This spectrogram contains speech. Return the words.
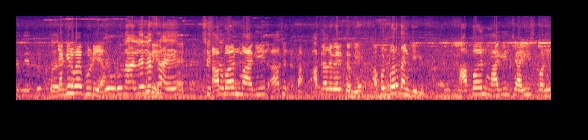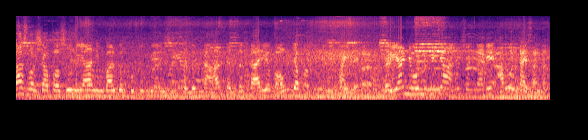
नेतृत्व जाकीरबाई पुढे या निवडून आलेलंच. आहे आपण मागील? आपल्याला वेळ कमी आहे आपण परत आणखी घेऊ आपण मागील चाळीस पन्नास वर्षापासून या निंबाळकर कुटुंबियांशी संलग्न आहात त्यांचं कार्य भाऊंच्यापासून तुम्ही पाहिलंय तर या निवडणुकीच्या अनुषंगाने आपण काय सांगाल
